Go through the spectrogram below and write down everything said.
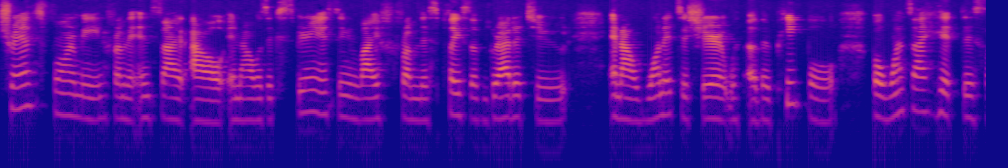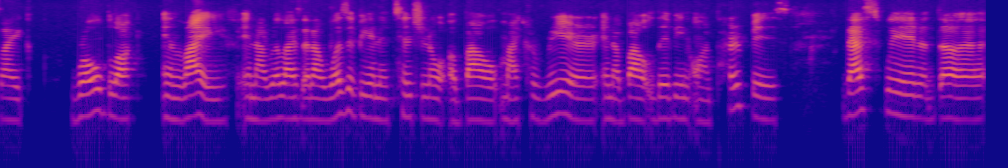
transforming from the inside out and I was experiencing life from this place of gratitude and I wanted to share it with other people. But once I hit this like roadblock in life and i realized that i wasn't being intentional about my career and about living on purpose that's when the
